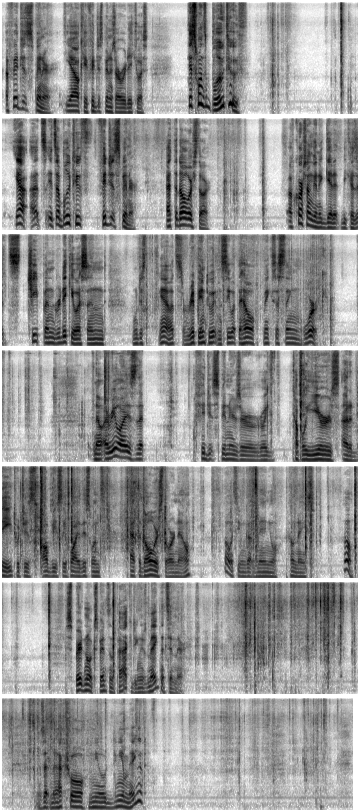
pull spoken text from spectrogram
A fidget spinner. Yeah, okay, fidget spinners are ridiculous. This one's Bluetooth. Yeah, it's it's a Bluetooth fidget spinner at the dollar store of course I'm going to get it because it's cheap and ridiculous and we'll just, yeah, let's rip into it and see what the hell makes this thing work. Now, I realize that fidget spinners are like a couple years out of date, which is obviously why this one's at the dollar store now. Oh, it's even got a manual. How nice. Oh. Spared no expense in the packaging. There's magnets in there. Is that an actual neodymium magnet?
